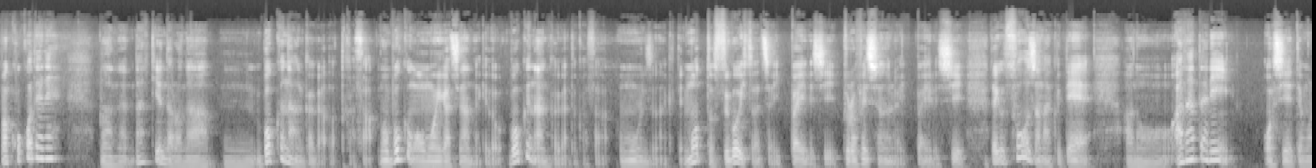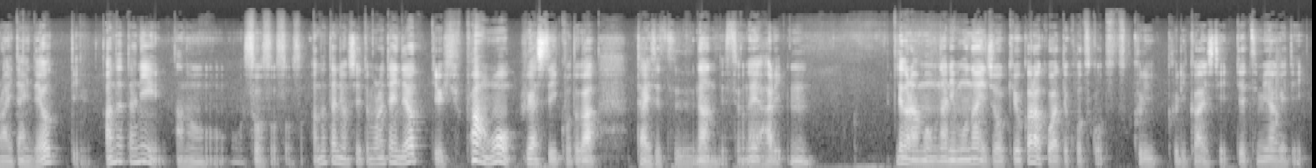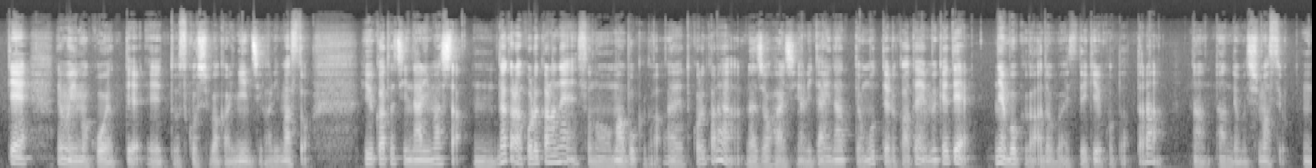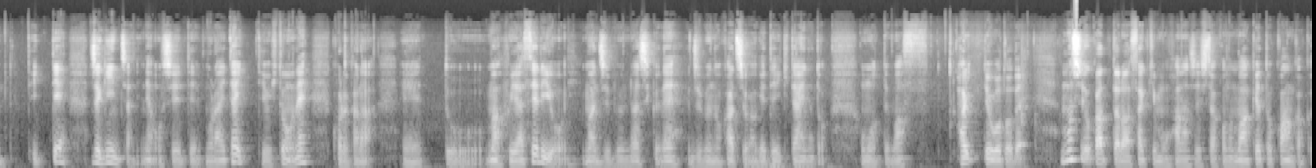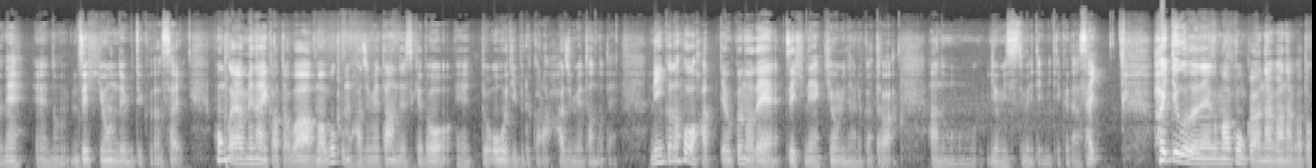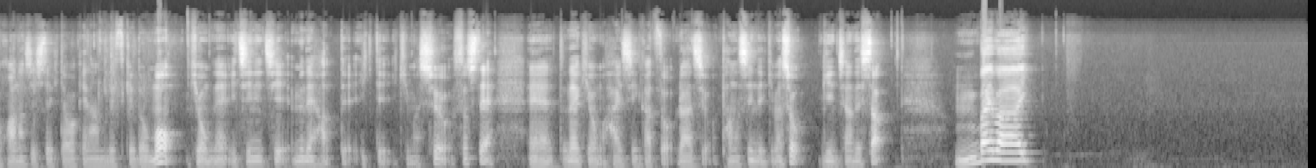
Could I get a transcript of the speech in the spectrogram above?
まあ、ここでね、まあ、なんて言うんだろうな、うん、僕なんかがとかさ、もう僕も思いがちなんだけど、僕なんかがとかさ、思うんじゃなくて、もっとすごい人たちはいっぱいいるし、プロフェッショナルはいっぱいいるし、だけどそうじゃなくて、あの、あなたに教えてもらいたいんだよっていう、あなたに、あの、そうそうそうそう、あなたに教えてもらいたいんだよっていうファンを増やしていくことが大切なんですよね、やはり。うん。だからもう何もない状況からこうやってコツコツ繰り繰り返していって積み上げていって、でも今こうやって、えー、っと少しばかり認知がありますという形になりました。うん。だからこれからね、その、まあ僕が、えー、っとこれからラジオ配信やりたいなって思ってる方へ向けて、ね、僕がアドバイスできることだったら、な何でもしますよ。うん。って言って、じゃあ銀ちゃんにね、教えてもらいたいっていう人をね、これから、えー、っと、まあ増やせるように、まあ自分らしくね、自分の価値を上げていきたいなと思ってます。はい。ということで、もしよかったらさっきもお話ししたこのマーケット感覚ね、えー、のぜひ読んでみてください。本が読めない方は、まあ僕も始めたんですけど、えー、っと、 Audibleから始めたので、リンクの方を貼っておくので、ぜひね、興味のある方は、あのー、読み進めてみてください。はい。ということでね、まあ今回は長々とお話ししてきたわけなんですけども、今日もね、一日胸張って生きていきましょう。そして、えー、っとね、今日も配信活動、ラジオ楽しんでいきましょう。銀ちゃんでした。バイバイ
